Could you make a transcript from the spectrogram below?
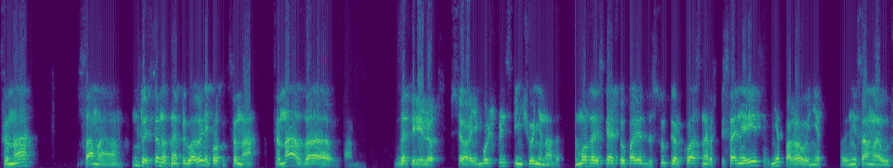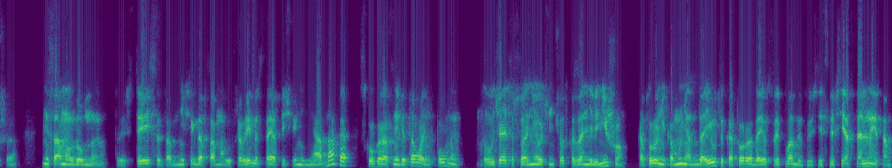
цена самая, ну то есть ценностное предложение просто цена, цена за там, за перелет. Все, им больше, в принципе, ничего не надо. Можно ли сказать, что у Победы супер классное расписание рейсов? Нет, пожалуй, нет. Не самое лучшее, не самое удобное. То есть рейсы там не всегда в самое лучшее время стоят в течение дня. Однако, сколько раз не летал, они полные. Получается, что они очень четко заняли нишу, которую никому не отдают и которая дает свои плоды. То есть, если все остальные там,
